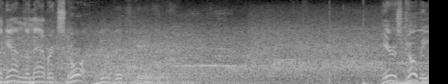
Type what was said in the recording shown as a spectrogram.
Again, the Mavericks score. Nowitzki. Here's Kobe.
